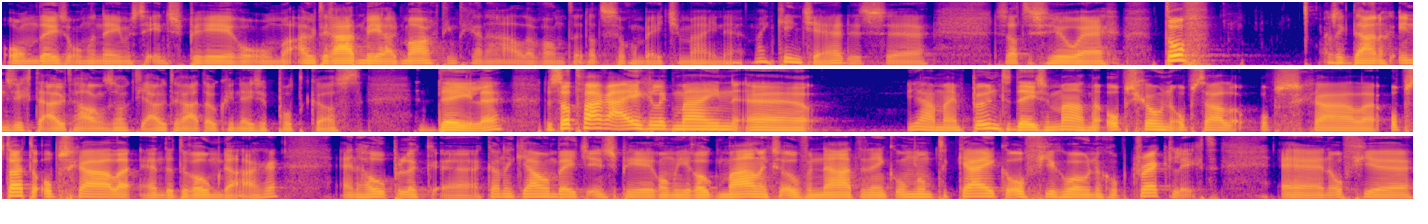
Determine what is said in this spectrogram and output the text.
om deze ondernemers te inspireren om uiteraard meer uit marketing te gaan halen. Want dat is toch een beetje mijn, mijn kindje. Hè? Dus, dus dat is heel erg tof. Als ik daar nog inzichten uithaal, dan zal ik die uiteraard ook in deze podcast delen. Dus dat waren eigenlijk mijn, uh, ja, mijn punten deze maand. Mijn opschonen, opstalen, opschalen, opstarten, opschalen en de droomdagen. En hopelijk uh, kan ik jou een beetje inspireren om hier ook maandelijks over na te denken. Om, om te kijken of je gewoon nog op track ligt. En of je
